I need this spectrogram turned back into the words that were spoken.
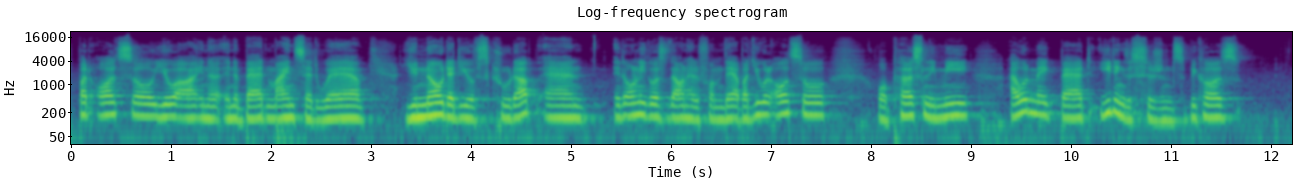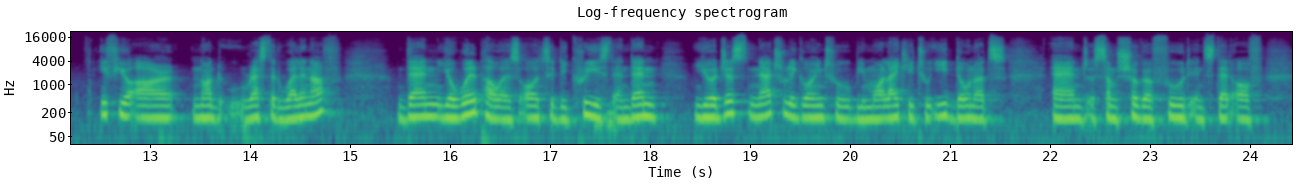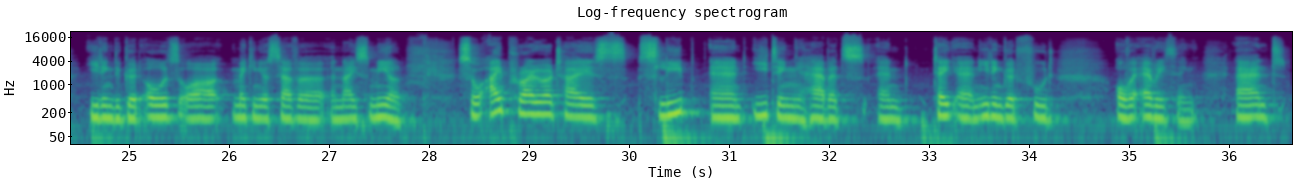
but also you are in a, in a bad mindset where you know that you have screwed up and it only goes downhill from there. But you will also, or personally, me, I will make bad eating decisions because if you are not rested well enough, then your willpower is also decreased, and then you're just naturally going to be more likely to eat donuts and some sugar food instead of eating the good oats or making yourself a, a nice meal. So I prioritize sleep and eating habits and take and eating good food over everything. And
